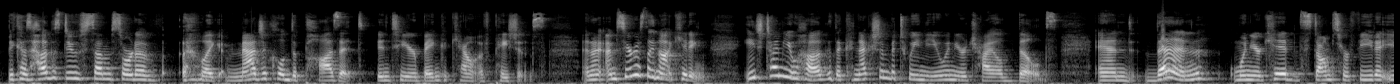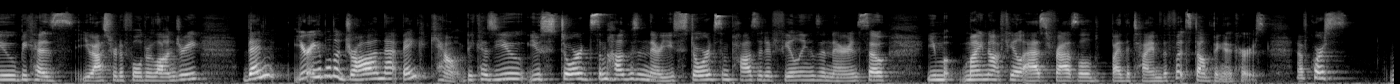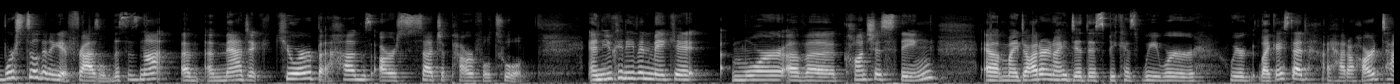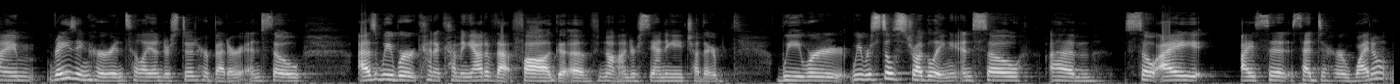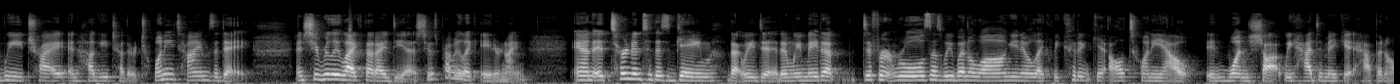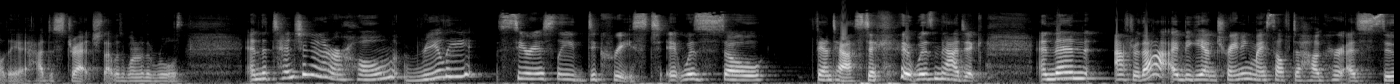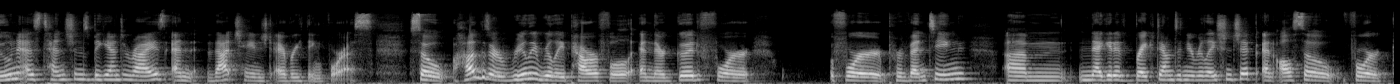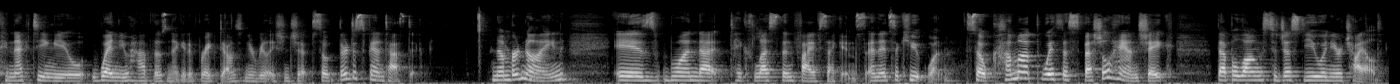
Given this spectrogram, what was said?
Because hugs do some sort of like magical deposit into your bank account of patience. And I, am seriously not kidding. Each time you hug, the connection between you and your child builds. And then when your kid stomps her feet at you because you asked her to fold her laundry, then you're able to draw on that bank account because you you stored some hugs in there. You stored some positive feelings in there. And so you m- might not feel as frazzled by the time the foot stomping occurs. Now, of course we're still going to get frazzled. This is not a, a magic cure but hugs are such a powerful tool. And you can even make it more of a conscious thing. Uh, my daughter and i did this because we were we were like i said i had a hard time raising her until i understood her better. And so as we were kind of coming out of that fog of not understanding each other, we were we were still struggling, and so um, so I I said said to her, why don't we try and hug each other 20 times a day? And she really liked that idea. She was probably like eight or nine. And it turned into this game that we did. And we made up different rules as we went along. You know, like we couldn't get all 20 out in one shot. We had to make it happen all day. It had to stretch. That was one of the rules. And the tension in our home really seriously decreased. It was so fantastic. It was magic. And then after that, I began training myself to hug her as soon as tensions began to rise, and that changed everything for us. So hugs are really, really powerful, and they're good for for preventing um, negative breakdowns in your relationship and also for connecting you when you have those negative breakdowns in your relationship. So they're just fantastic. Number nine is one that takes less than five seconds, and it's a cute one. So come up with a special handshake that belongs to just you and your child.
